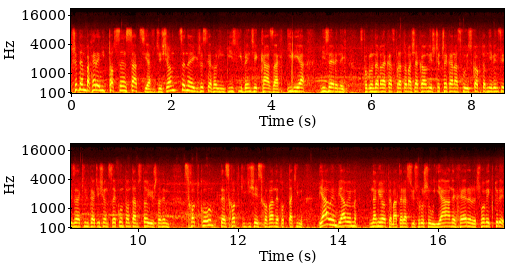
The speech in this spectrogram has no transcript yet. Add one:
przed Embacherem i to sensacja. W dziesiątce na Igrzyskach Olimpijskich będzie Kazach Ilia Mizernych. Spoglądamy na Kacpra Tomasiaka, on jeszcze czeka na swój skok, to mniej więcej za kilkadziesiąt sekund. On tam stoi już na tym schodku. Te schodki dzisiaj schowane pod takim białym, białym namiotem. A teraz już ruszył Jan Herl, człowiek, który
